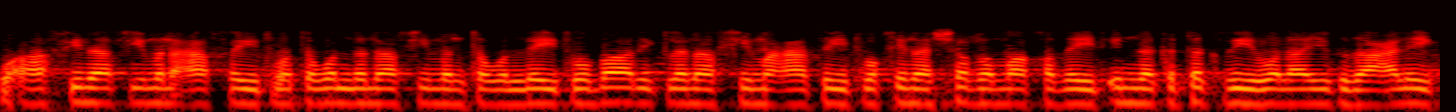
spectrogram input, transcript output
وعافنا فيمن عافيت وتولنا فيمن توليت وبارك لنا فيما عافيت وقنا شر ما قضيت. إنك تقضي ولا يقضى عليك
